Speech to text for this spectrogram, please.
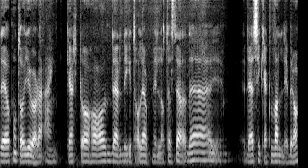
det å på en måte gjøre det enkelt å ha en del digitale hjelpemidler til stede, det, det er sikkert veldig bra.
